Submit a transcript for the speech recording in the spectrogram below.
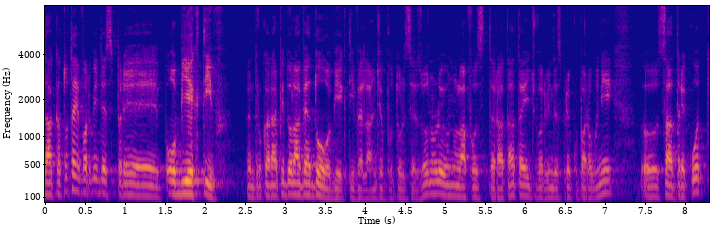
dacă tot ai vorbit despre obiectiv, pentru că Rapidul avea două obiective la începutul sezonului. Unul a fost ratat, aici vorbim despre Cupa României. Uh, s-a trecut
